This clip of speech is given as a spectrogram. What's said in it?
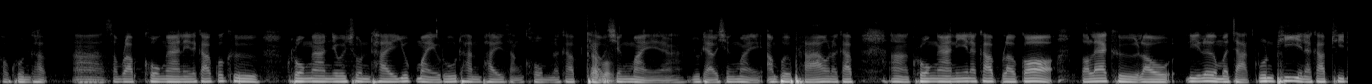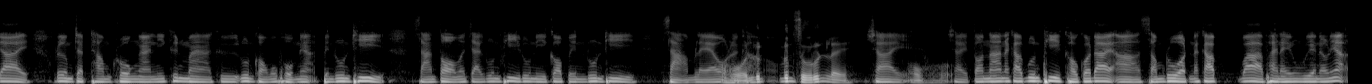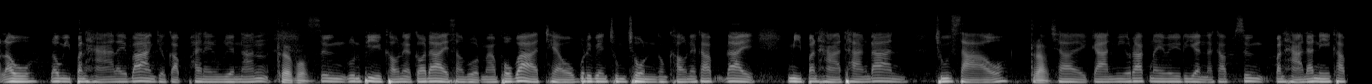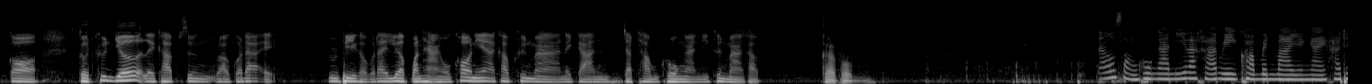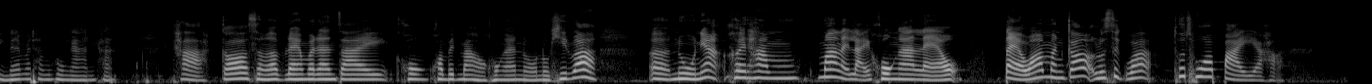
ขอบคุณครับ สำหรับโครงงานนี้นะครับก็คือโครงงานเยาวชนไทยยุคใหม่รู้ทันภัยสังคมนะครับคแถรับวผมเชียงใหม่นะอยู่แถวเชียงใหม่อำเภอพร้าวนะครับอ่าโครงงานนี้นะครับเราก็ตอนแรกคือเราริเริ่มมาจากรุ่นพี่นะครับที่ได้เริ่มจัดทำโครงงานนี้ขึ้นมา คือรุ่นของพวกผมเนี่ยเป็นรุ่นที่สานต่อมาจากรุ่นพี่รุ่นนี้ก็เป็นรุ่นที่สามแล้วโอ้โหนะครุ่นรับรุ่นสู่รุ่นเลยใช่โอ้โหใช่ตอนนั้นนะครับรุ่นพี่เขาก็ได้อ่าสำรวจนะครับว่าภายในโรงเรียนเราเนี่ยเราเรามีปัญหาอะไรบ้างเกี่ยวกับภายในโรงเรียนนั้นครับผมซึ่งรุ่นพี่เขาเนี่ยก็ได้สำรวจมาพบว่าแถวบริเวณชุมชนของเขานะครับได้มีปัญหาทางด้านชู้สาวครับใช่การมีรักในวัยเรียนนะครับ ซึ่งปัญหาด้านนี้ครับก็เกิดขึ้นเยอะเลยครับ ซึ่งเราก็ได้รุ่นพี่เขาก็ได้เลือกปัญหาหัวข้อนี้ครับขึ้นมาในการจัดทำโครงงานนี้ขึ้นมาครับ ครับผม แล้วสองโครงงานนี้ล่ะคะ มีความเป็นมายังไงคะถึงได้มาทำโครงงานค่ะค่ะ ก็สำหรับแรงบันดาลใจโครงความเป็นมาของโครงงานหนู หนูคิดว่าเอ่อ หนูเนี่ยเคยทำมาหลาย ๆ โครงงานแล้ว แต่ว่ามันก็รู้สึกว่าทั่ว ๆ ไปอะค่ะ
